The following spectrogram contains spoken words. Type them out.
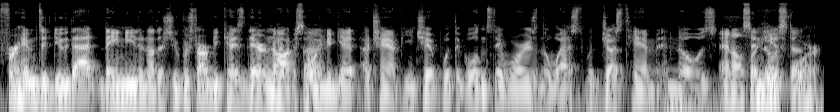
for him to do that, they need another superstar because they're not 100%. going to get a championship with the Golden State Warriors in the West with just him and those And also and those Houston. four.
